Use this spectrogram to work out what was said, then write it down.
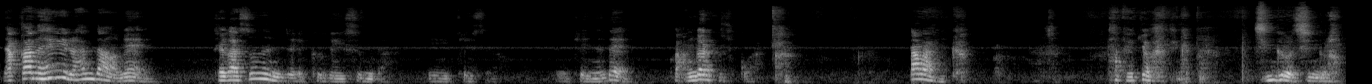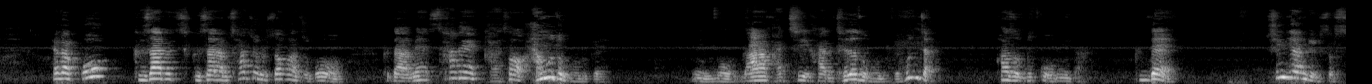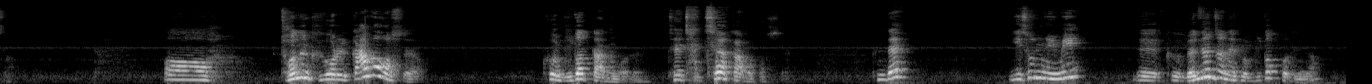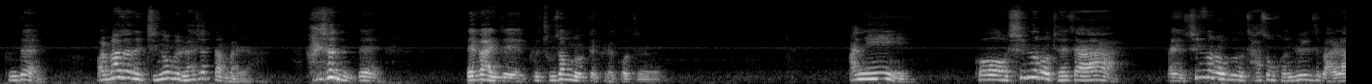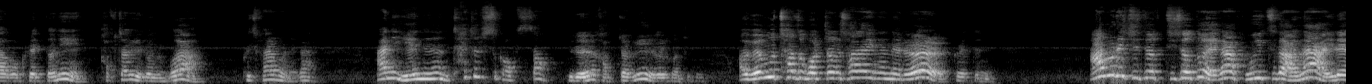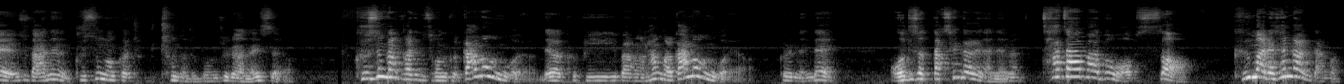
약간의 행위를 한 다음에 제가 쓰는 이제 그게 있습니다. 이렇게 있어요. 이렇게 있는데 그거 안 가르쳐 줄 거야. 따라하니까. 다 베껴가니까. 징그러 징그러. 해갖고 그 사람 그 사람 사주를 써가지고 그 다음에 산에 가서 아무도 모르게 음, 뭐 나랑 같이 간 제자도 모르게 혼자 가서 묻고 옵니다. 근데 신기한 게 있었어. 어 저는 그거를 까먹었어요. 그걸 묻었다는 거를. 제 자체가 까먹었어요. 근데 이 손님이 이제 그몇 년 전에 그걸 묻었거든요. 근데 얼마 전에 진호기를 하셨단 말이야. 하셨는데 내가 이제 그 조상 놓을 때 그랬거든. 아니, 그 신으로 제자, 아니 신으로 그 자손 건들지 말라고 그랬더니 갑자기 이러는 거야. 그 집 할머니가. 아니 얘는 찾을 수가 없어. 이래 갑자기 그래가지고 아 왜 못 찾아 멀쩡히 살아있는 애를 그랬더니 아무리 뒤져, 뒤져도 애가 보이지가 않아 이래 그래서 나는 그 순간까지 미쳤나 뭔 소리 하나 했어요 그 순간까지도 저는 그걸 까먹은 거예요. 내가 그 비방을 한 걸 까먹은 거예요. 그랬는데 어디서 딱 생각이 나냐면 찾아봐도 없어. 그 말에 생각이 난 거야.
